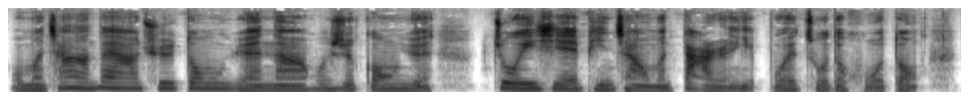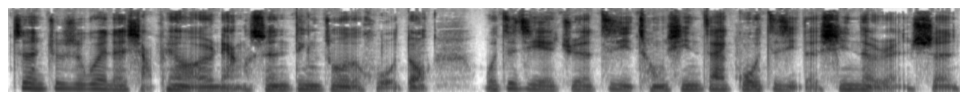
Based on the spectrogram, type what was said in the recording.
我们常常带他去动物园啊，或是公园，做一些平常我们大人也不会做的活动。这就是为了小朋友而量身定做的活动。我自己也觉得自己重新再过自己的新的人生。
